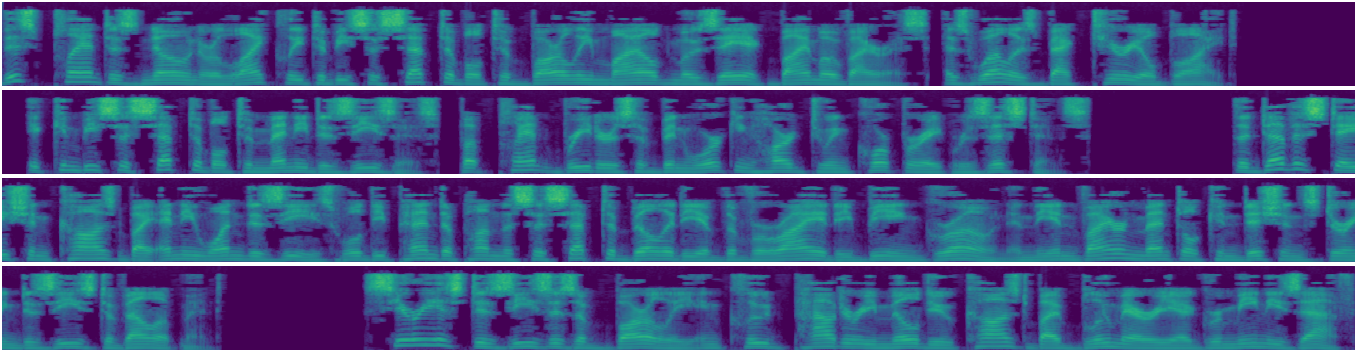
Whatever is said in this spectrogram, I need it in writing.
This plant is known or likely to be susceptible to barley mild mosaic bymovirus, as well as bacterial blight. It can be susceptible to many diseases, but plant breeders have been working hard to incorporate resistance. The devastation caused by any one disease will depend upon the susceptibility of the variety being grown and the environmental conditions during disease development. Serious diseases of barley include powdery mildew caused by Blumeria graminis F.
